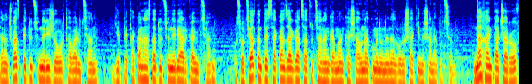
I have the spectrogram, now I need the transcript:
ճանաչված պետությունների ժողովրդավարության եւ պետական հաստատությունների արկայության ու սոցիալ-տնտեսական զարգացածության հանգամանքը շարունակում են ունենալ որոշակի նշանակություն։ Նախ այն պատճառով,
